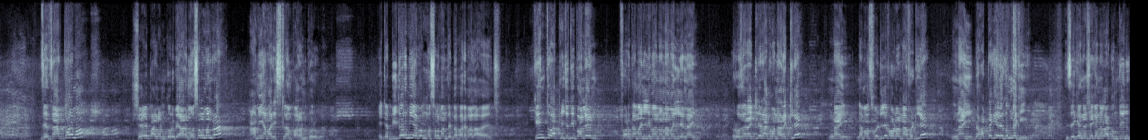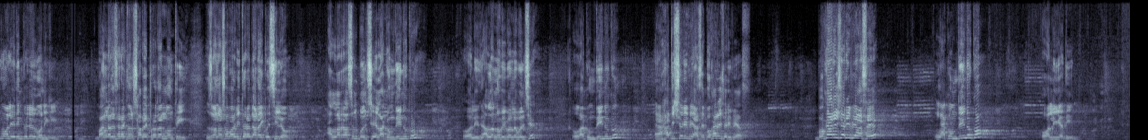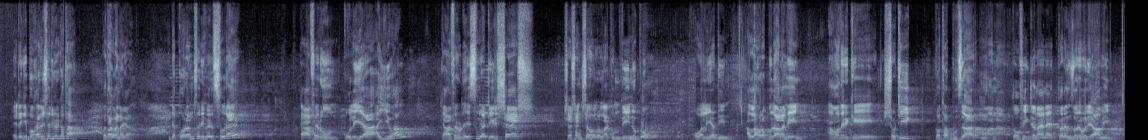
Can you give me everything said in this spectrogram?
যে যার ধর্ম সে পালন করবে, আর মুসলমানরা, আমি আমার ইসলাম পালন করব। এটা বিধর্মী এবং মুসলমানদের ব্যাপারে বলা হয়েছে। কিন্তু আপনি যদি বলেন, ফর্দা মানলে মানো, না মানলে নাই, রোজা রাখলে রাখো, না রাখলে নাই, নামাজ পড়লে পড়ো, না পড়লে নাই, ব্যাপারটা কি এরকম নাকি? যেখানে সেখানে লাকুম দিন হুকুম আলী এদিন করলে হইব নাকি বাংলাদেশের একজন সাবেক প্রধানমন্ত্রী জনসভার ভিতরে দাঁড়াই কইছিল, আল্লাহর রাসুল বলছে, লাকুম দিন হুকুম আল্লাহ নবী বলে বলছে, লাকুম দিন হুকুম হাদিস শরীফে আছে, বোখারি শরীফে আছে। বোখারি শরীফে আছে, লাকুম দিন হুকুম ওয়ালিয়া দিন। এটা কি বোখারি শরীফের কথা? কথা কয় না গা? এটা কোরআন শরীফের সুরায় কাফেরুন। কুলিয়া আইয়ুহাল কাফেরুন। এই সুরাটির শেষ শেষাংশ হলো লাকুম দিন হুকুম ওয়ালিয়া দিন। আল্লাহ রব্বুল আলমিন আমাদেরকে সঠিক কথা বুঝার মানার তৌফিক জনায়নায়ত করেন। জোরে বলিয়া আমিন।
